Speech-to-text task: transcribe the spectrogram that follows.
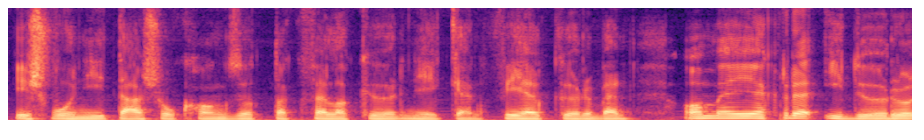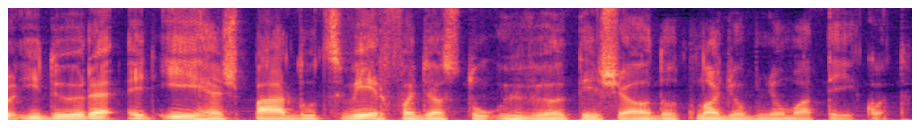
és vonyítások hangzottak fel a környéken félkörben, amelyekre időről időre egy éhes párduc vérfagyasztó üvöltése adott nagyobb nyomatékot.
